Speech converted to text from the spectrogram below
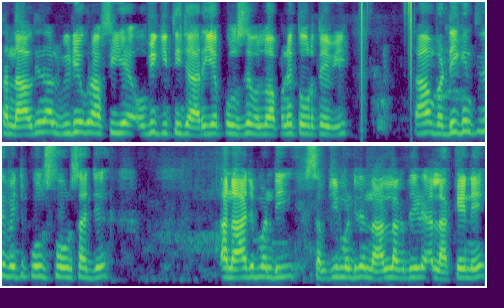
ਤਾਂ ਨਾਲ ਦੀ ਨਾਲ ਵੀਡੀਓਗ੍ਰਾਫੀ ਹੈ, ਉਹ ਵੀ ਕੀਤੀ ਜਾ ਰਹੀ ਹੈ ਪੁਲਿਸ ਦੇ ਵੱਲੋਂ ਆਪਣੇ ਤੌਰ ਤੇ ਵੀ। ਤਾਂ ਵੱਡੀ ਗਿਣਤੀ ਦੇ ਵਿੱਚ ਪੁਲਿਸ ਫੋਰਸ ਅੱਜ ਅਨਾਜ ਮੰਡੀ, ਸਬਜ਼ੀ ਮੰਡੀ ਦੇ ਨਾਲ ਲੱਗਦੇ ਜਿਹੜੇ ਇਲਾਕੇ ਨੇ,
